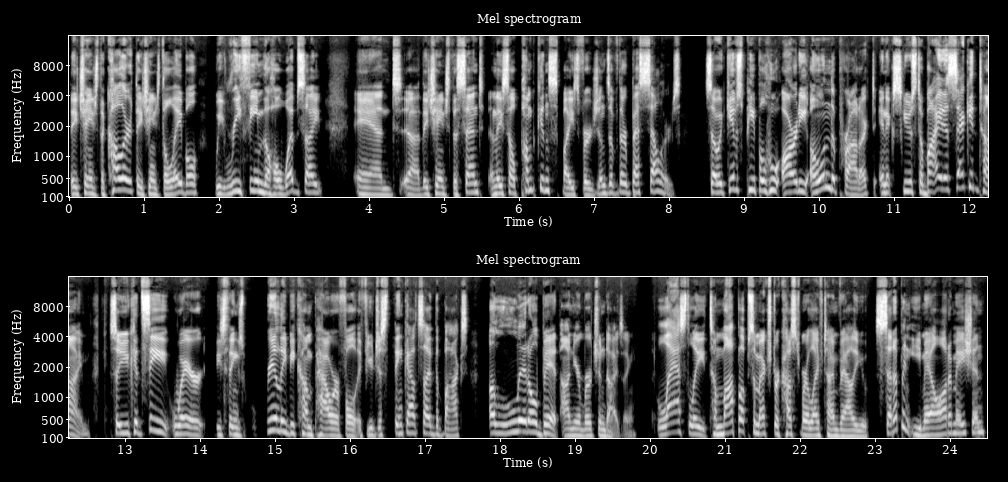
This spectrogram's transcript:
they change the color they change the label we retheme the whole website and uh, they change the scent and they sell pumpkin spice versions of their best sellers so it gives people who already own the product an excuse to buy it a second time. So you can see where these things really become powerful if you just think outside the box a little bit on your merchandising. Lastly, to mop up some extra customer lifetime value, set up an email automation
